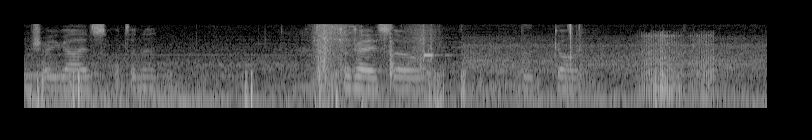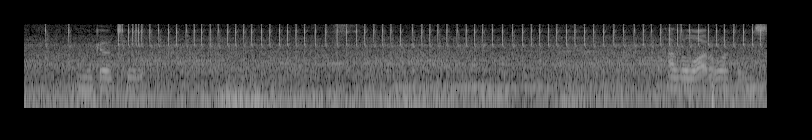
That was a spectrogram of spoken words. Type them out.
and show you guys what's in it. Okay, so gun. Let me go to it. I have a lot of weapons.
